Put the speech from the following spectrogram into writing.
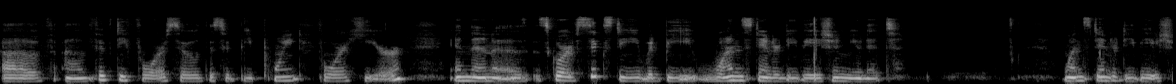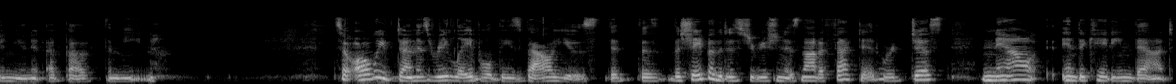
of um, 54, so this would be 0.4 here. And then a score of 60 would be one standard deviation unit, one standard deviation unit above the mean. So all we've done is relabeled these values. The, the, the shape of the distribution is not affected. We're just now indicating that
